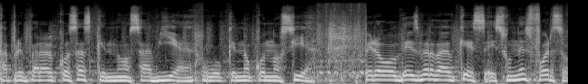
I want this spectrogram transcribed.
a preparar cosas que no sabía o que no conocía. Pero es verdad que es, es un esfuerzo.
